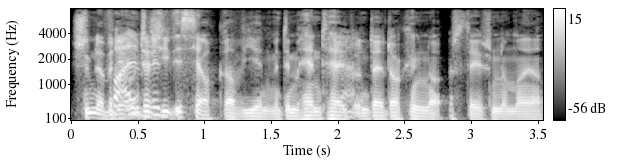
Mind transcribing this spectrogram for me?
Stimmt, aber Vor der Unterschied ist ja auch gravierend mit dem Handheld Ja. und der Docking Station Nummer, ja.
